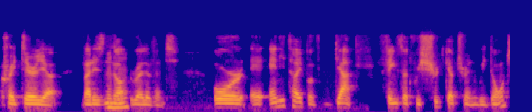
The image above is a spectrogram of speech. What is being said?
criteria that is mm-hmm. not relevant, or a, any type of gap things that we should capture and we don't.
